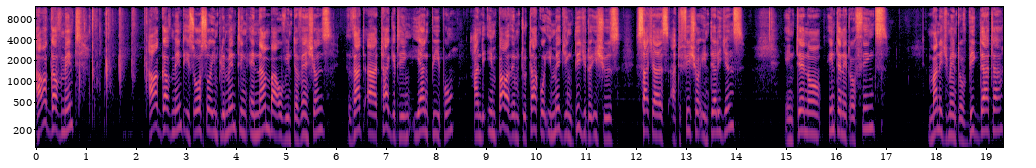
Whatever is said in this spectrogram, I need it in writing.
Our government our government is also implementing a number of interventions that are targeting young people and empower them to tackle emerging digital issues such as artificial intelligence, internal Internet of Things, management of big data,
